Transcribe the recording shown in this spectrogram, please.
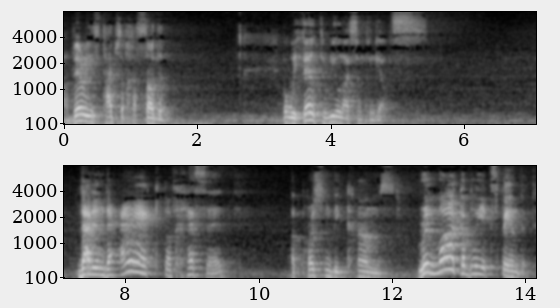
of various types of chasadim. But we fail to realize something else. That in the act of chesed, a person becomes remarkably expanded.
